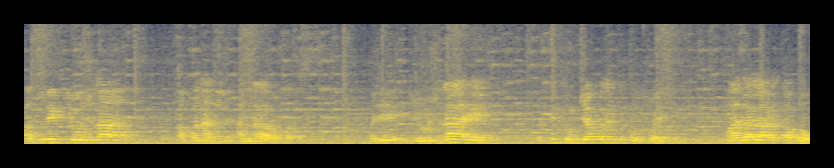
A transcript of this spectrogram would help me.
अजून एक योजना आपण आण- आणणार आहोत. आता. म्हणजे योजना आहे तर ती तुमच्यापर्यंत पोचवायची. माझा लाडका भाऊ.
